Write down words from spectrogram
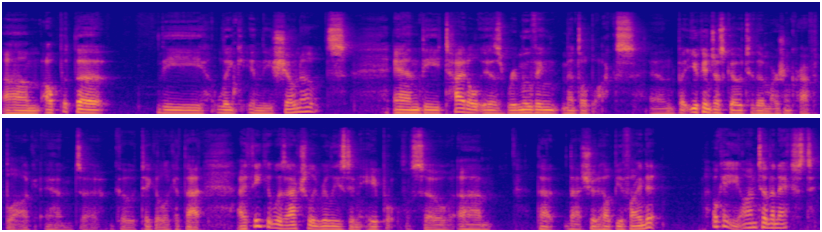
um, I'll put the the link in the show notes, and the title is "Removing Mental Blocks." And but you can just go to the MartianCraft blog and uh, go take a look at that. I think it was actually released in April, so um, that that should help you find it. Okay, on to the next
